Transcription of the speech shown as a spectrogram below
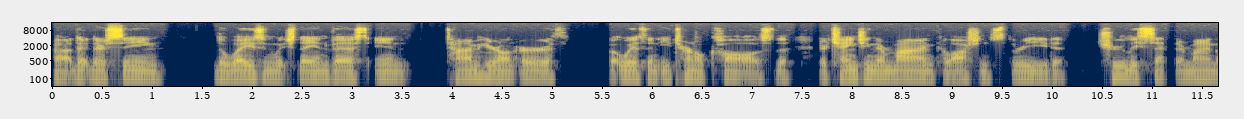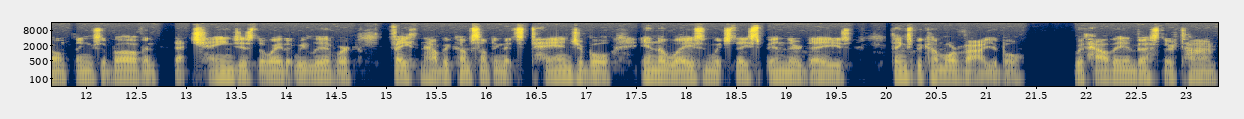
Uh, they're, they're seeing the ways in which they invest in time here on earth but with an eternal cause. The, they're changing their mind, Colossians 3, to truly set their mind on things above. And that changes the way that we live, where faith now becomes something that's tangible in the ways in which they spend their days. Things become more valuable with how they invest their time.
